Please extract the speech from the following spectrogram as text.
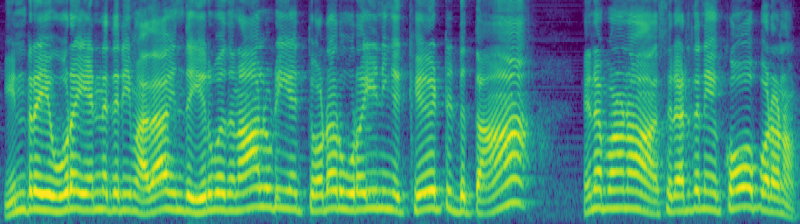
இன்றைய உரை என்ன தெரியுமா? அதாவது இந்த இருபது நாளுடைய தொடர் உரையை நீங்கள் கேட்டுட்டு தான் என்ன பண்ணணும்? சில இடத்துல நீங்கள் கோவப்படணும்.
